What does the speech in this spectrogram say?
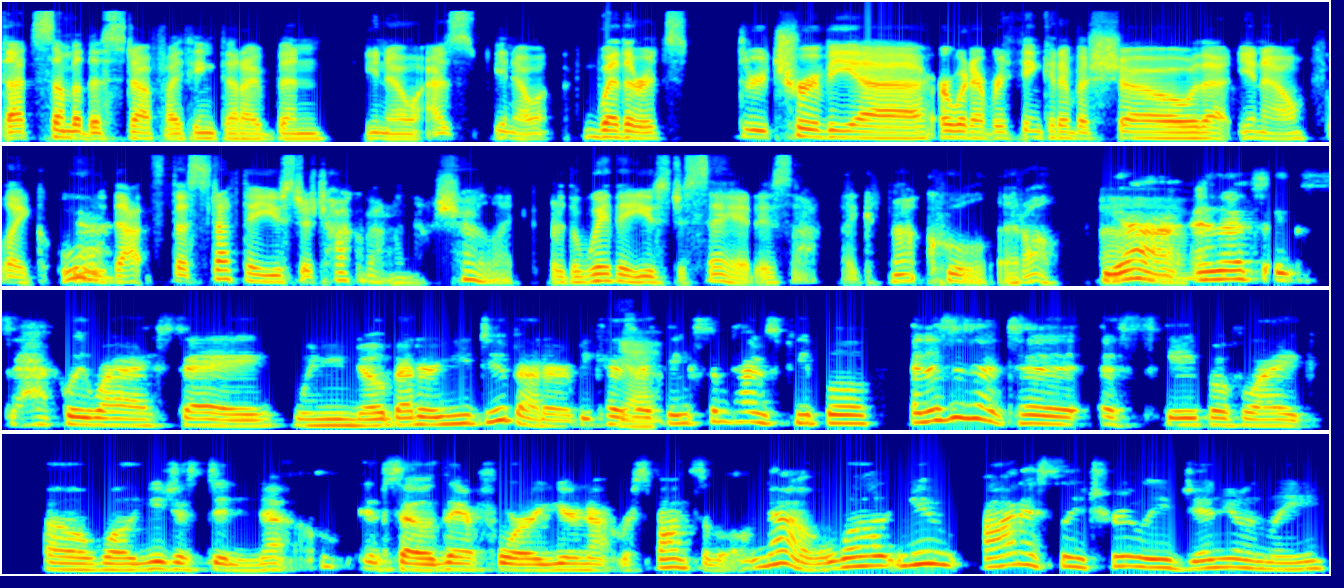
That's some of the stuff I think that I've been, you know, as, you know, whether it's through trivia or whatever, thinking of a show that, you know, like, ooh, yeah. that's the stuff they used to talk about on that show, like, or the way they used to say it is like not cool at all. Yeah. Um, and that's exactly why I say when you know better, you do better. Because yeah. I think sometimes people, and this isn't to escape of like, oh, well, you just didn't know. And so therefore you're not responsible. No, well, you honestly, truly, genuinely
